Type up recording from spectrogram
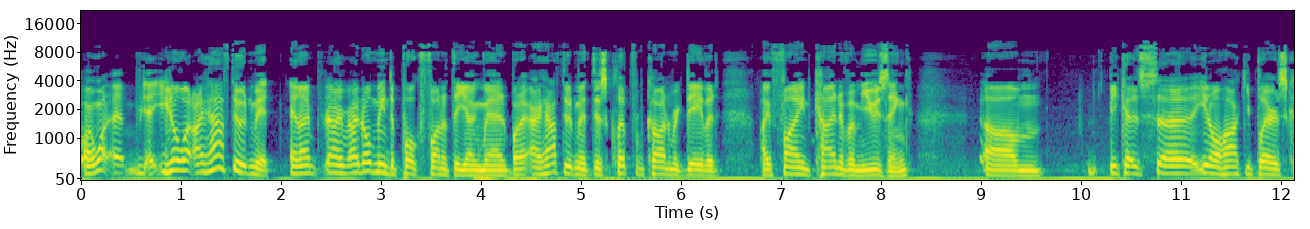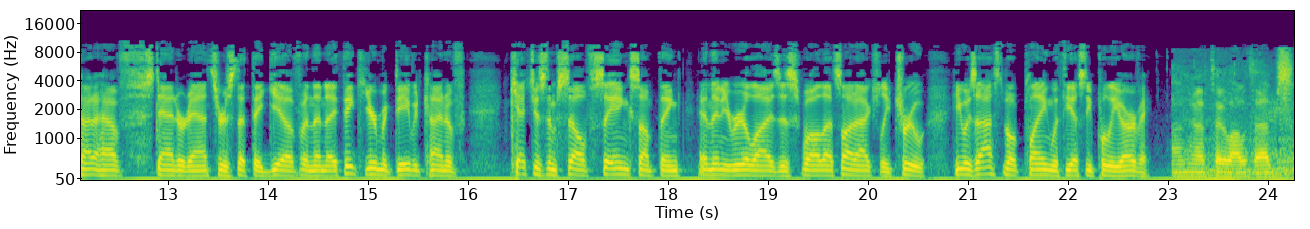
I want, you know what? I have to admit, and I, I, don't mean to poke fun at the young man, but I, I have to admit this clip from Connor McDavid I find kind of amusing. Um, because uh, you know hockey players kind of have standard answers that they give, and then I think here McDavid kind of catches himself saying something, and then he realizes, well, that's not actually true. He was asked about playing with Jesse Puljujarvi. Um, you know, I've played a lot with Ebbs,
